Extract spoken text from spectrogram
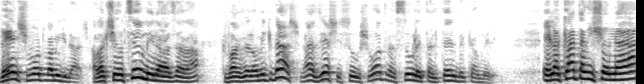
ואין שבות במקדש, אבל כשיוצאים מן העזרה כבר זה לא מקדש, ואז יש איסור שבות ואסור לטלטל בכרמלית. אלא כת הראשונה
